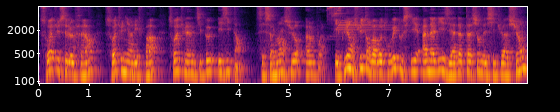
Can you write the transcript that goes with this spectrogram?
Soit tu sais le faire, soit tu n'y arrives pas, soit tu es un petit peu hésitant. C'est seulement sur un point. Et puis ensuite, on va retrouver tout ce qui est analyse et adaptation des situations.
